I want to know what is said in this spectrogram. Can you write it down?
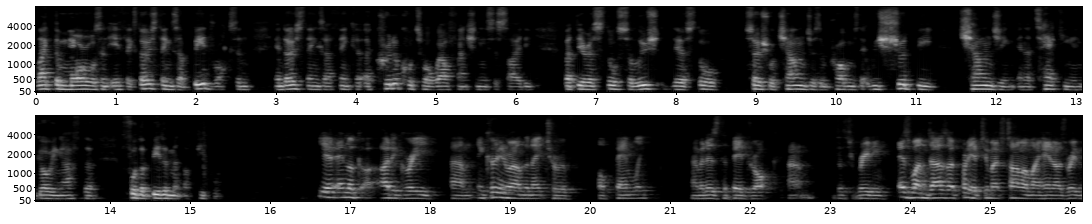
like the morals and ethics, those things are bedrocks, and and those things I think are, are critical to a well-functioning society. But there are still solution. There are still social challenges and problems that we should be challenging and attacking and going after for the betterment of people. Yeah, and look, I'd agree, um, including around the nature of of family. Um, it is the bedrock. Um, just reading, as one does, I probably have too much time on my hand. I was reading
